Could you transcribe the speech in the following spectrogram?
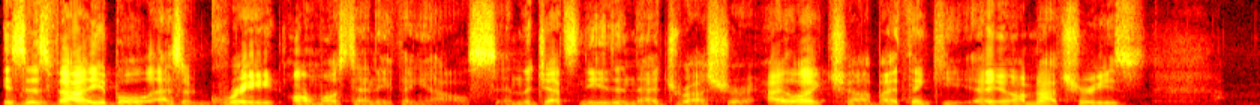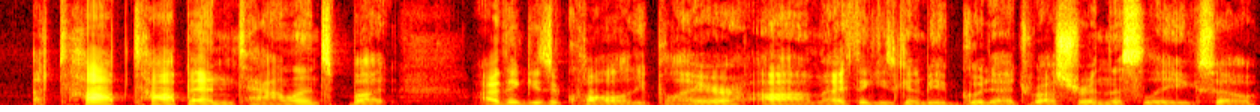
is as valuable as a great almost anything else. And the Jets need an edge rusher. I like Chubb. I think he, you know, I'm not sure he's a top top end talent, but I think he's a quality player. Um, I think he's going to be a good edge rusher in this league. So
